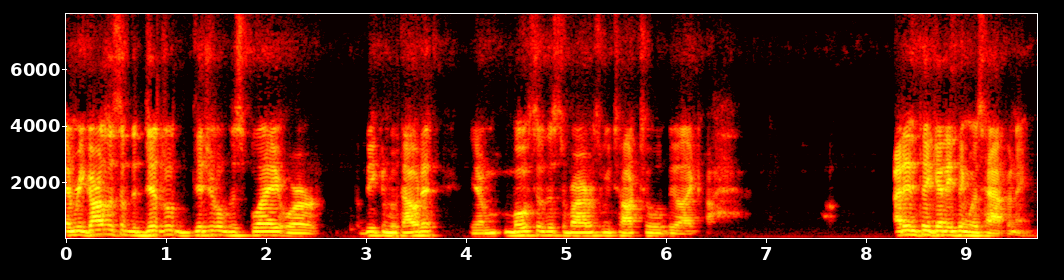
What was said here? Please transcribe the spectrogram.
and regardless of the digital digital display or a beacon without it, you know most of the survivors we talk to will be like, ah, I didn't think anything was happening.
